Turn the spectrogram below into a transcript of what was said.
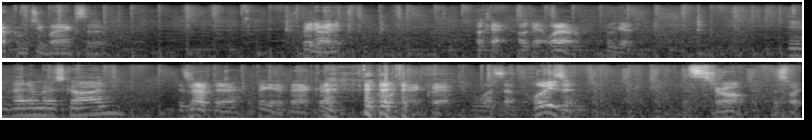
Chakram 2 by accident. Wait a Oh. minute. Okay, okay, whatever. We're good. The Venomer's gone. It's right there. I'm picking it back up. I want that crap. What's that? Poison. It's strong. This way.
